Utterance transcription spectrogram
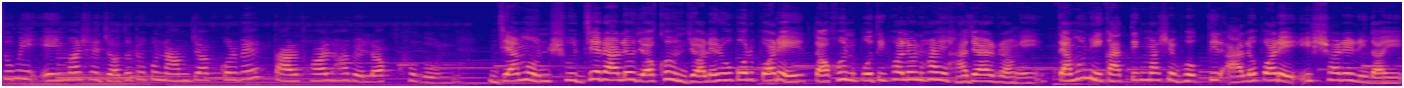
তুমি এই মাসে যতটুকু নাম জপ করবে, তার ফল হবে লক্ষ গুণ। যেমন সূর্যের আলো যখন জলের উপর পড়ে, তখন প্রতিফলন হয় হাজার রঙে। তেমনি কার্তিক মাসে ভক্তির আলো পড়ে ঈশ্বরের হৃদয়ে,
